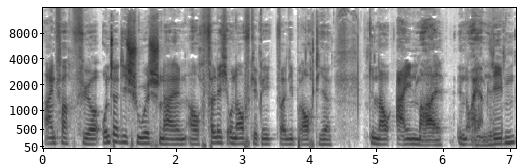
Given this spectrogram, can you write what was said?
einfach für unter die Schuhe schnallen, auch völlig unaufgeregt, weil die braucht ihr genau einmal in eurem Leben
